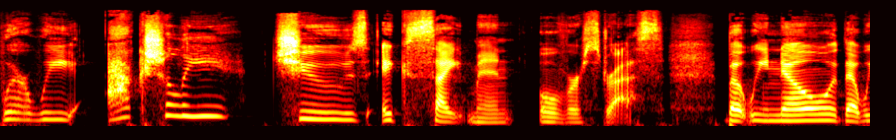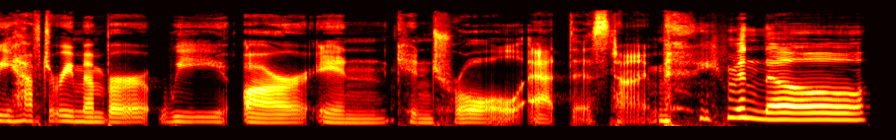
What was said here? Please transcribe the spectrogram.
where we actually choose excitement over stress. But we know that we have to remember we are in control at this time, even though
